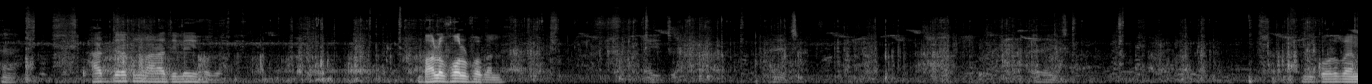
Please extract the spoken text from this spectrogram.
হ্যাঁ। হাত দিয়ে এরকম নাড়া দিলেই হবে। ভালো ফল পাবেন। এই যে এই যে এই যে। করবেন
